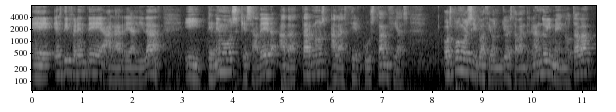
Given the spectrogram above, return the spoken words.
eh, es diferente a la realidad y tenemos que saber adaptarnos a las circunstancias. Os pongo en situación, yo estaba entrenando y me notaba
